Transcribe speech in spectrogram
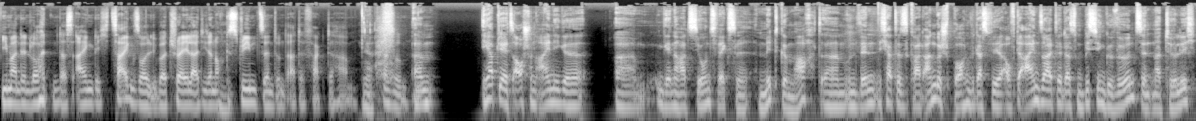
wie man den Leuten das eigentlich zeigen soll über Trailer, die dann noch mhm. gestreamt sind und Artefakte haben. Ja. Also, ähm, ihr habt ja jetzt auch schon einige ähm, Generationswechsel mitgemacht. Ähm, und wenn, ich hatte es gerade angesprochen, dass wir auf der einen Seite das ein bisschen gewöhnt sind natürlich,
